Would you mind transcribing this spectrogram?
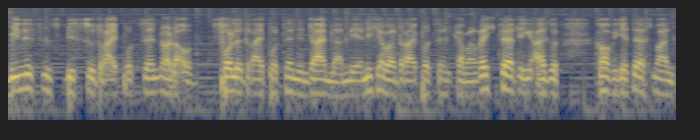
mindestens bis zu drei Prozent oder auch volle drei Prozent in Daimler mehr nicht, aber drei Prozent kann man rechtfertigen. Also kaufe ich jetzt erstmal ein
